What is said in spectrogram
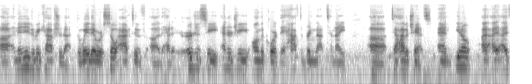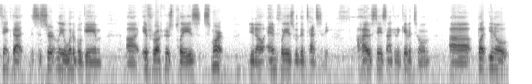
Uh, and they need to recapture that. The way they were so active, uh, they had urgency, energy on the court. They have to bring that tonight uh, to have a chance. And you know, I, I, think that this is certainly a winnable game uh, if Rutgers plays smart, you know, and plays with intensity. Ohio State's not going to give it to them, uh, but you know,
